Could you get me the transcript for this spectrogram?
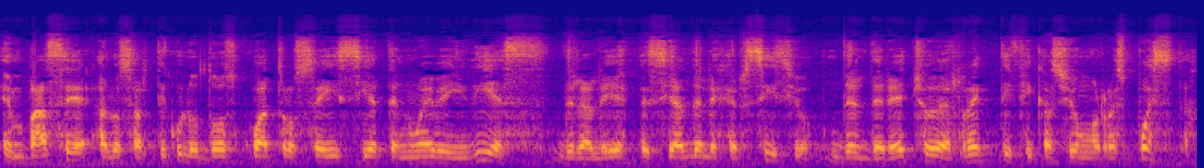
en base a los artículos 2, 4, 6, 7, 9 y 10 de la Ley Especial del Ejercicio del Derecho de Rectificación o Respuesta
